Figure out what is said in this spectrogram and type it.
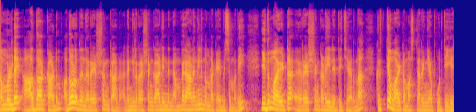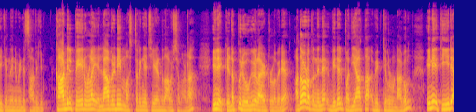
നമ്മളുടെ ആധാർ കാർഡും അതോടൊപ്പം തന്നെ റേഷൻ കാർഡ് അല്ലെങ്കിൽ റേഷൻ കാർഡിന്റെ നമ്പറാണെങ്കിലും നമ്മുടെ കൈവശം മതി. ഇതുമായിട്ട് റേഷൻ കടയിൽ എത്തിച്ചേർന്ന കൃത്യമായിട്ട് മസ്റ്ററിങ് പൂർത്തീകരിക്കുന്നതിന് വേണ്ടി സാധിക്കും. കാർഡിൽ പേരുള്ള എല്ലാവരുടെയും മസ്റ്ററിങ് ചെയ്യേണ്ടത് ആവശ്യമാണ്. ഇനി കിടപ്പ് രോഗികളായിട്ടുള്ളവർ അതോടൊപ്പം തന്നെ വിരൽ പതിയാത്ത വ്യക്തികളുണ്ടാകും. ഇനി തീരെ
